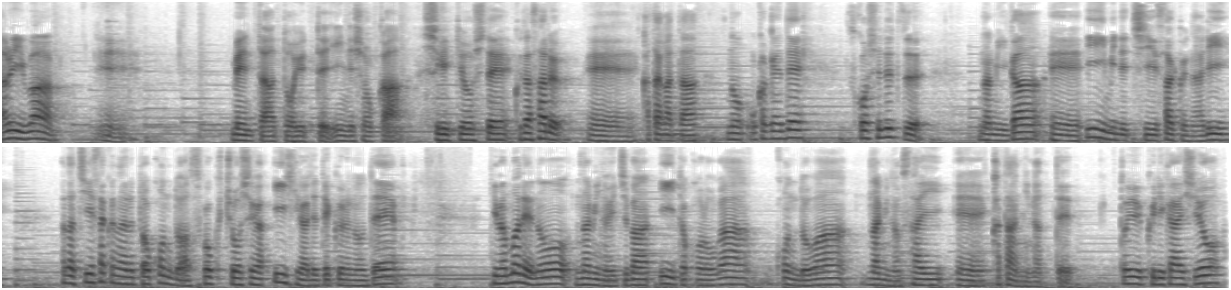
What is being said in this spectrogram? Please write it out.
あるいは、えー、メンターと言っていいんでしょうか。刺激をしてくださる、えー、方々のおかげで少しずつ波が、えー、いい意味で小さくなりまた小さくなると今度はすごく調子がいい日が出てくるので今までの波の一番いいところが今度は波の最、えー、になってという繰り返しを、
